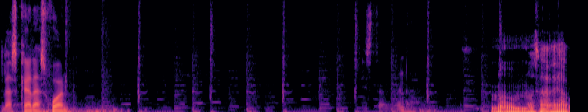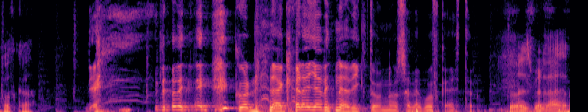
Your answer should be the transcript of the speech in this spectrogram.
Las caras, Juan. Está bueno. No, no sabe a vodka. Con la cara ya de un adicto. No sabe vodka esto. No es verdad.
